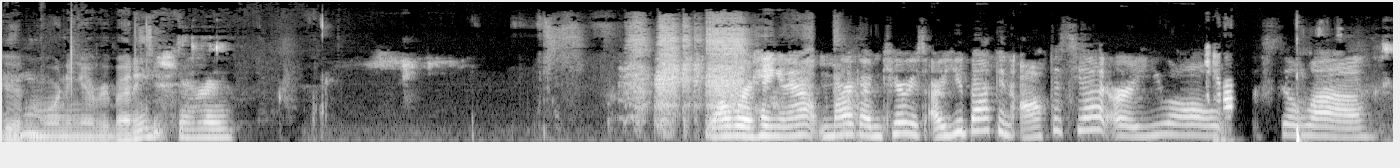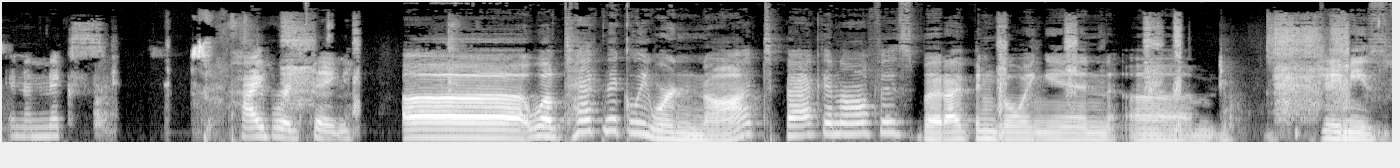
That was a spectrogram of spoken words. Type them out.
good Okay. morning, everybody. Sherry. While we're hanging out, Mark, I'm curious, are you back in office yet, or are you all still uh, in a mix hybrid thing? Uh, well, technically, we're not back in office, but I've been going in. Um, Jamie's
